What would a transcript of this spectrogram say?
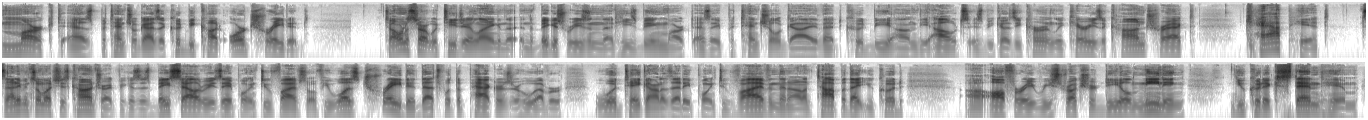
marked as potential guys that could be cut or traded. So I want to start with TJ Lang, and the, and the biggest reason that he's being marked as a potential guy that could be on the outs is because he currently carries a contract cap hit It's not even so much his contract because his base salary is 8.25. So if he was traded, that's what the Packers or whoever would take on as that 8.25. And then on top of that, you could uh, offer a restructured deal, meaning you could extend him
